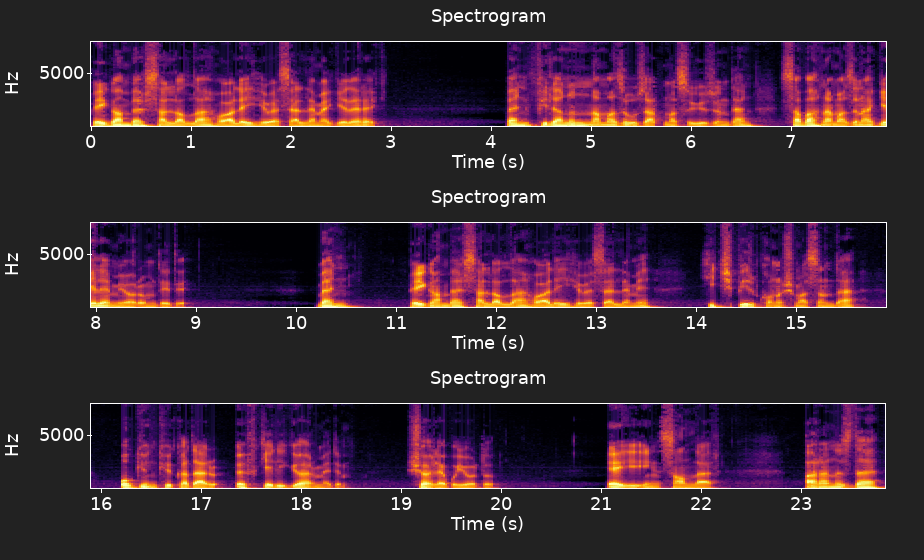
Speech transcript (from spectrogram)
Peygamber sallallahu aleyhi ve selleme gelerek ben filanın namazı uzatması yüzünden sabah namazına gelemiyorum dedi. Ben Peygamber sallallahu aleyhi ve sellemi hiçbir konuşmasında o günkü kadar öfkeli görmedim. Şöyle buyurdu: Ey insanlar! Aranızda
